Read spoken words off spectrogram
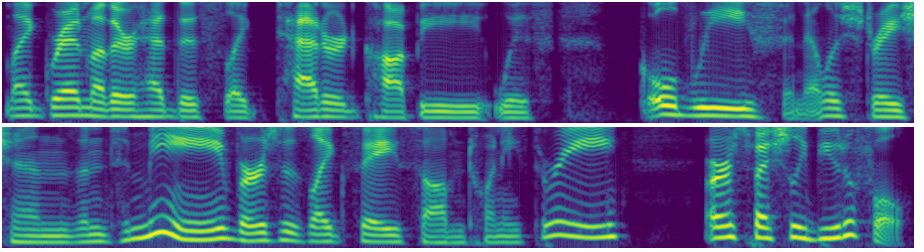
My grandmother had this like tattered copy with gold leaf and illustrations, and to me, verses like, say, Psalm 23 are especially beautiful.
